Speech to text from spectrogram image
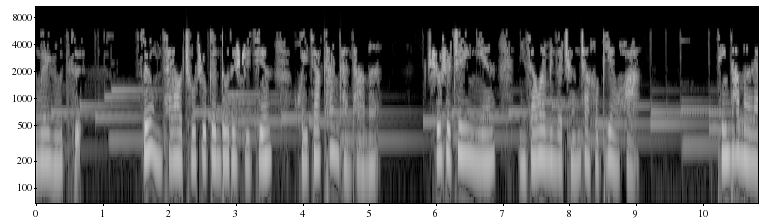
因为如此。所以我们才要抽出更多的时间回家看看他们，说说这一年你在外面的成长和变化，听他们聊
